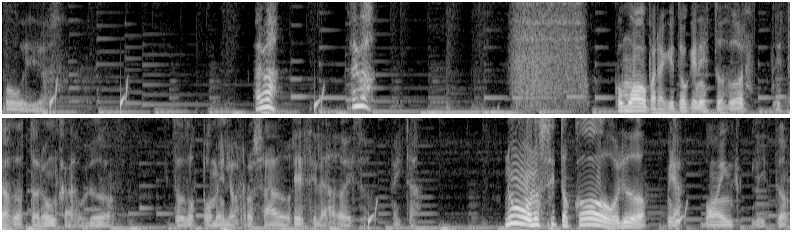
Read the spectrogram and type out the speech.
Uy, Dios. Ahí va, ahí va. ¿Cómo hago para que toquen estos dos, estas dos toronjas, boludo? Estos dos pomelos rosados de ese lado, eso. Ahí está. No, no se tocó, boludo. Mira, boink, listo.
